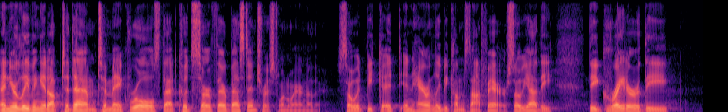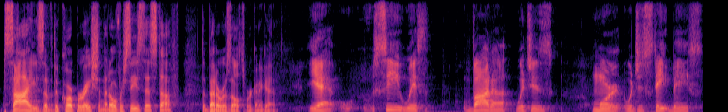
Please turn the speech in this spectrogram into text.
and you're leaving it up to them to make rules that could serve their best interest one way or another. So it be, it inherently becomes not fair. So yeah, the the greater the size of the corporation that oversees this stuff, the better results we're going to get. Yeah. See, with VADA, which is more, which is state based,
